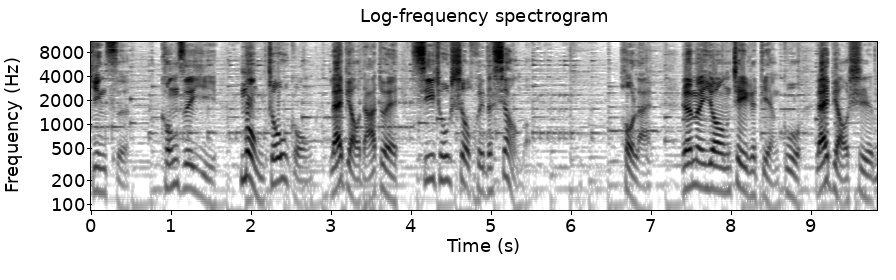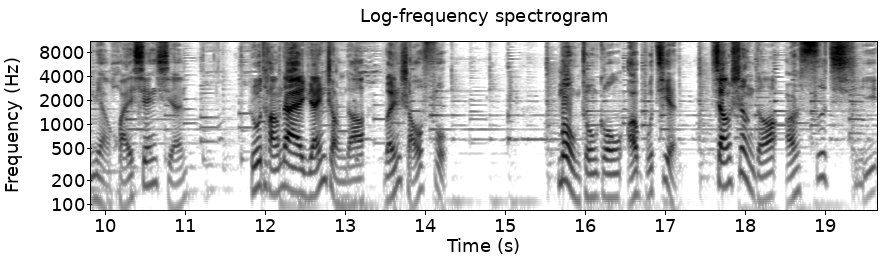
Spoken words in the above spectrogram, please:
因此，孔子以孟周公来表达对西周社会的向往。后来，人们用这个典故来表示缅怀先贤，如唐代元整的《文韶赋》：“孟周公而不见，享圣德而思齐。”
